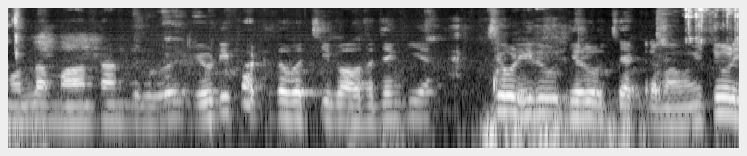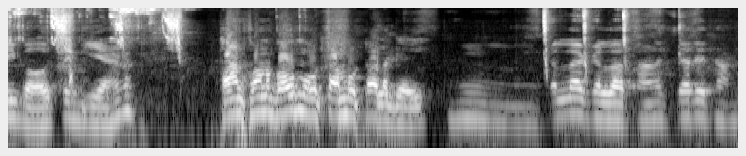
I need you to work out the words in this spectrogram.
ਮੁੱਲ ਮਾਨਤਾਨ ਜ਼ਰੂਰ ਹੋਈ ਬਿਊਟੀ ਪੱਖ ਤੋਂ ਬੱਚੀ ਬਹੁਤ ਚੰਗੀ ਆ। ਝੋਲੀ ਨੂੰ ਜ਼ਰੂਰ ਚੈੱਕ ਕਰਵਾਵਾਂਗੇ। ਝੋਲੀ ਬਹੁਤ ਚੰਗੀ ਆ ਹਨਾ? ਥਾਂ ਤੁਹਾਨੂੰ ਬਹੁਤ ਮੋਟਾ ਮੋਟਾ ਲੱਗਿਆ ਜੀ। ਹੂੰ ਕੱਲਾ ਕੱਲਾ ਥਣ ਚਾਰੇ ਥਣ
